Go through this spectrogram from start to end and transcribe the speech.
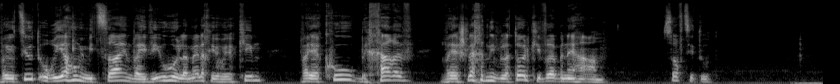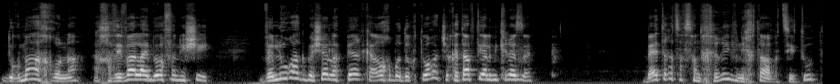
ויוציאו את אוריהו ממצרים, ויביאוהו למלך יהויקים, ויכו בחרב, וישלח את נבלתו אל קברי בני העם. סוף ציטוט. דוגמה אחרונה, החביבה עליי באופן אישי, ולו רק בשל הפרק הארוך בדוקטורט שכתבתי על מקרה זה. בעת רצח סנחריב נכתב, ציטוט,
